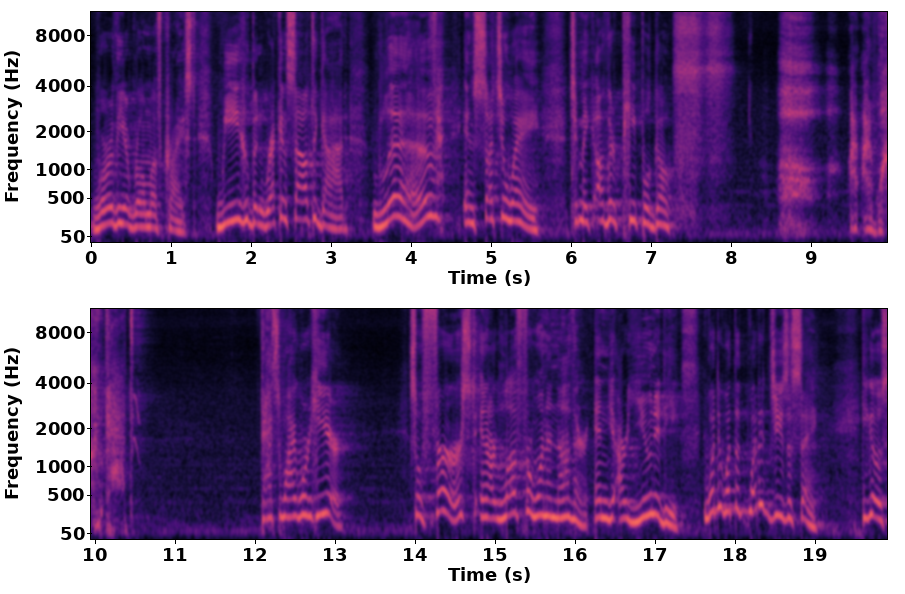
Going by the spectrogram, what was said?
We're the aroma of Christ. We who've been reconciled to God live in such a way to make other people go, Oh, I, I want that. That's why we're here. So, first, in our love for one another and our unity, what did, what, did, what did Jesus say? He goes,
